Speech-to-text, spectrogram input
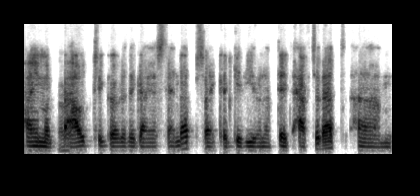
I'm about to go to the Gaia stand-up, so I could give you an update after that. Um,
